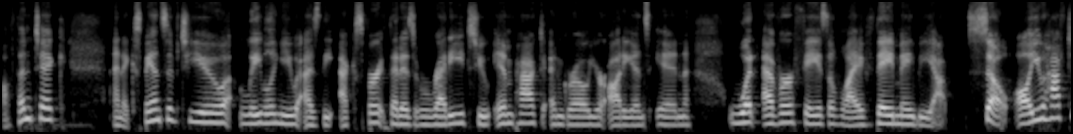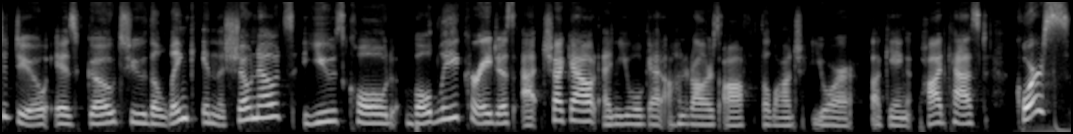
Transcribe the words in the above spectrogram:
authentic and expansive to you, labeling you as the expert that is ready to impact and grow your audience in whatever phase of life they may be at. So, all you have to do is go to the link in the show notes, use code boldly courageous at checkout, and you will get $100 off the launch your fucking podcast course.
